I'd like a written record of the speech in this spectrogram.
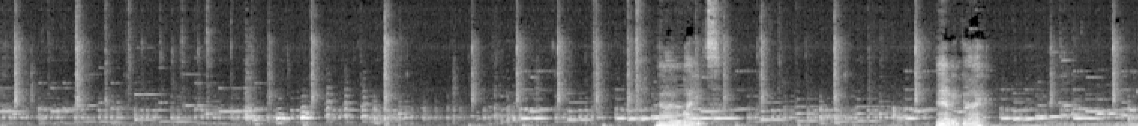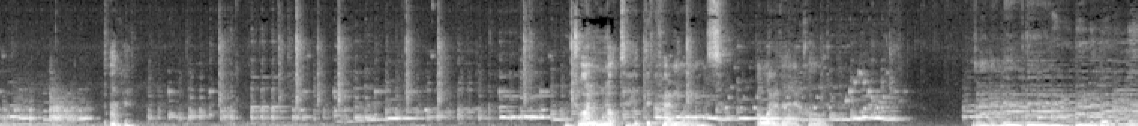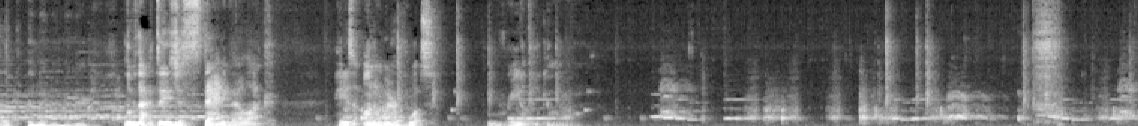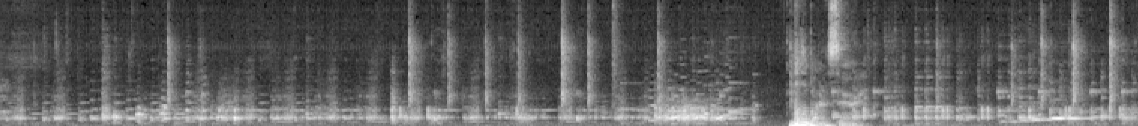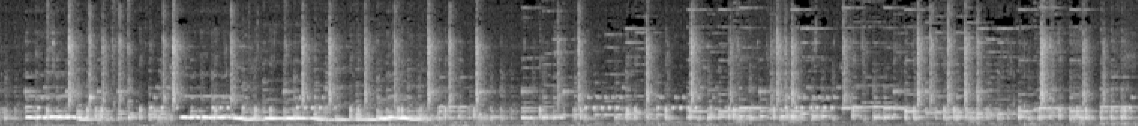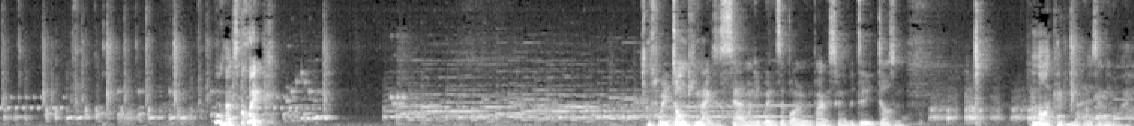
No, wait. There we go. Trying not to hit the Kremlings, or whatever they're called. Look at that, dude's just standing there like he's unaware of what's really going on. Oh, that's quick. Weird. Donkey makes a sound when he wins a bon- bonus game, but Diddy doesn't. Like it matters anyway.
